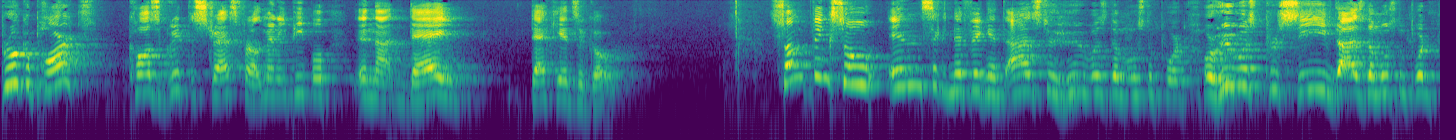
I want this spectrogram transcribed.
broke apart, caused great distress for many people in that day, decades ago. Something so insignificant as to who was the most important or who was perceived as the most important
